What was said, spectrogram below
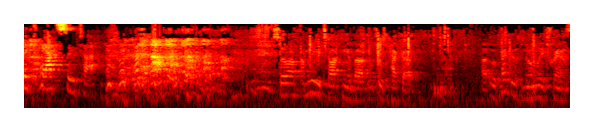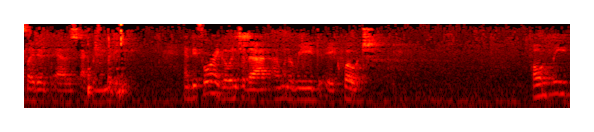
the cat sutta. So I'm, I'm going to be talking about upekkha. Uh, upekkha is normally translated as equanimity. And before I go into that, I want to read a quote. Only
